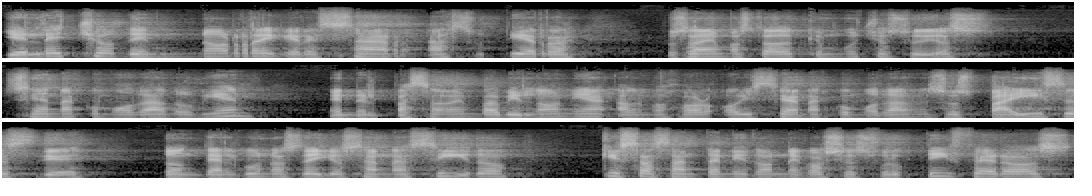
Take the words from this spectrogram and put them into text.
Y el hecho de no regresar a su tierra, pues ha demostrado que muchos judíos se han acomodado bien en el pasado en Babilonia, a lo mejor hoy se han acomodado en sus países de, donde algunos de ellos han nacido, quizás han tenido negocios fructíferos,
